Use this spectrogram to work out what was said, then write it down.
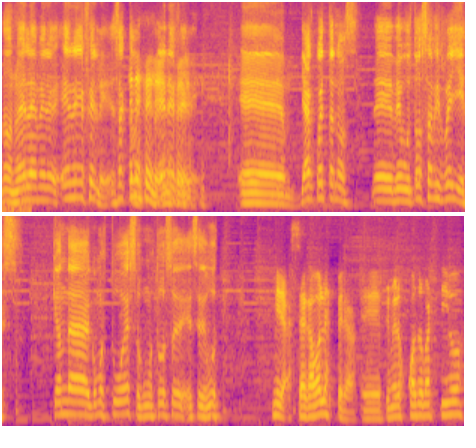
No, no es la MLB, NFL, exactamente. NFL, NFL. Eh, ya cuéntanos, eh, debutó Sammy Reyes. ¿Qué onda? ¿Cómo estuvo eso? ¿Cómo estuvo ese, debut? Mira, se acabó la espera. Eh, primeros cuatro partidos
